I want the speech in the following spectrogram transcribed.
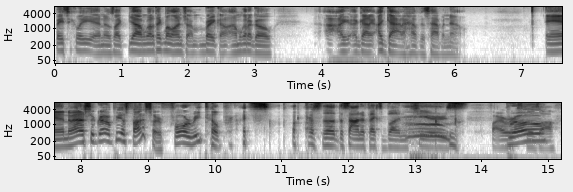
basically, and I was like, "Yeah, I'm gonna take my lunch. I'm break. I'm gonna go. I I gotta I gotta have this happen now." And I managed to grab a PS5, sir, for retail price. Press the, the sound effects button. Cheers. Fireworks bro. goes off.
